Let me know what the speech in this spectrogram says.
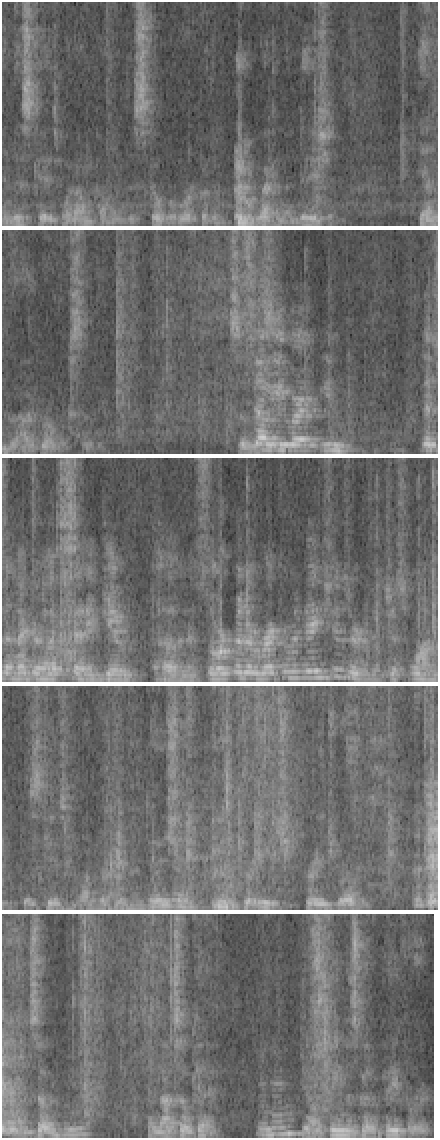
in this case, what I'm calling the scope of work or the recommendation in the hydraulic study. So So you were, you, does the hydraulic study give uh, an assortment of recommendations, or is it just one? this gives one recommendation for each, for each road. And so, and that's okay. Mm-hmm. you know, FEMA's gonna pay for it.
